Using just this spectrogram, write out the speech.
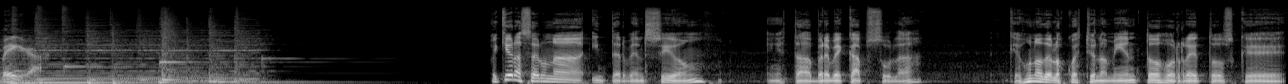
Vega. Hoy quiero hacer una intervención en esta breve cápsula, que es uno de los cuestionamientos o retos que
